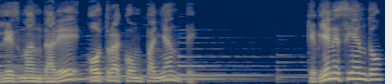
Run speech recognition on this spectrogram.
Les mandaré otro acompañante, que viene siendo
